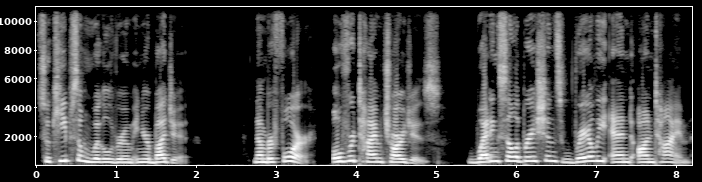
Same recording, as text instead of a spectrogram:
so keep some wiggle room in your budget. Number four, overtime charges. Wedding celebrations rarely end on time,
